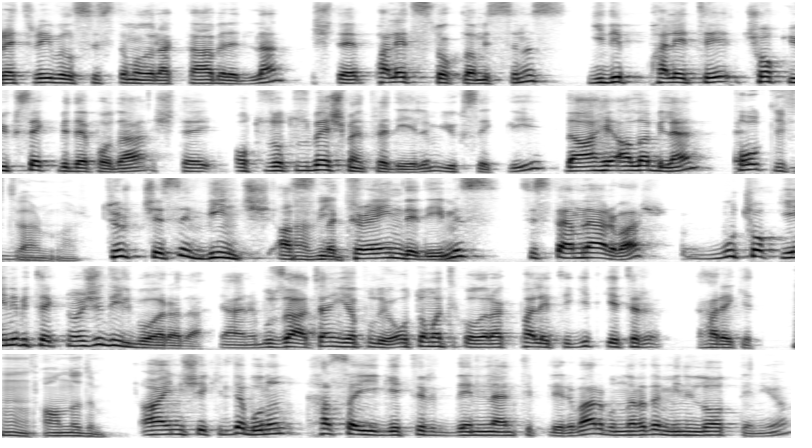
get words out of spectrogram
Retrieval System olarak tabir edilen işte palet stoklamışsınız. Gidip paleti çok yüksek bir depoda işte 30-35 metre diyelim yüksekliği dahi alabilen Forklift var mı var? Türkçesi winch aslında ha, winch. crane dediğimiz sistemler var. Bu çok yeni bir teknoloji değil bu arada. Yani bu zaten yapılıyor. Otomatik olarak paleti git getir hareket. Hı, anladım. Aynı şekilde bunun kasayı getir denilen tipleri var. Bunlara da mini load deniyor.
